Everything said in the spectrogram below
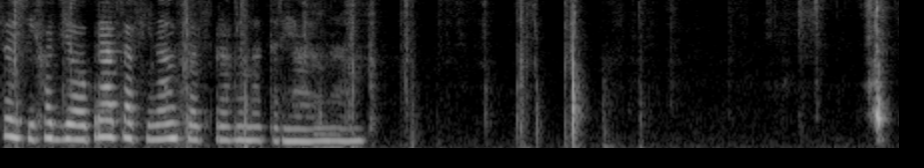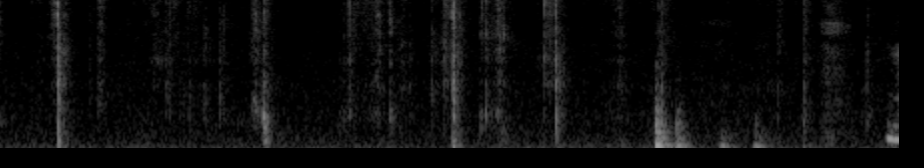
Co jeśli chodzi o pracę, finanse, sprawy materialne? No.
